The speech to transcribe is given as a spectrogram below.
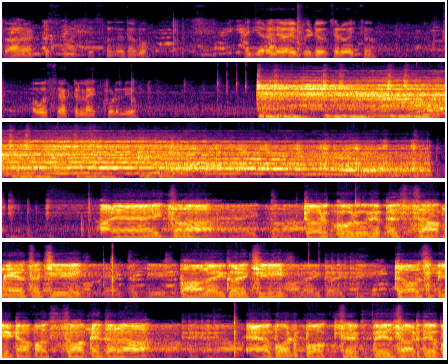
তো আরও একটা শোনাচ্ছি, শুনতে থাকো। যারা যারা এই ভিডিওতে রয়েছে, অবশ্যই একটা লাইক করে দিও। আরে চালা তোর গরু সামনে এসেছি। ভালোই করেছিস। দশ মিনিট আমার সামনে দাঁড়া। এমন বক্সের প্রেসার দেব।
